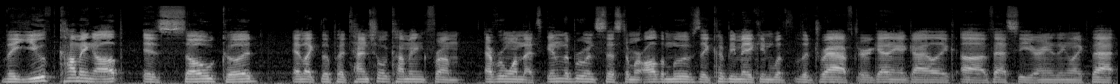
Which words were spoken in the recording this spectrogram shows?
the youth coming up is so good and like the potential coming from everyone that's in the bruins system or all the moves they could be making with the draft or getting a guy like uh Vesey or anything like that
